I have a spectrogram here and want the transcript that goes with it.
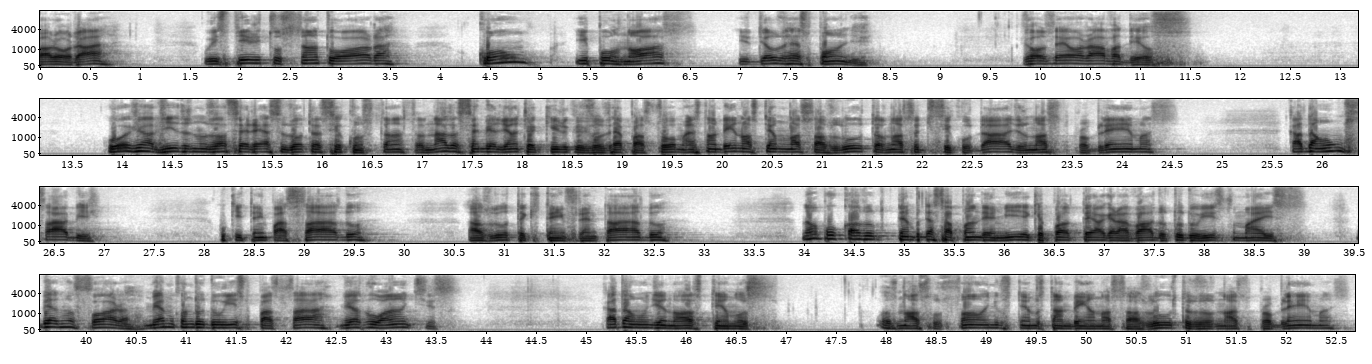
para orar, o Espírito Santo ora com e por nós e Deus responde. José orava a Deus. Hoje a vida nos oferece outras circunstâncias, nada semelhante àquilo que José passou, mas também nós temos nossas lutas, nossas dificuldades, nossos problemas. Cada um sabe o que tem passado, as lutas que tem enfrentado. Não por causa do tempo dessa pandemia que pode ter agravado tudo isso, mas mesmo fora, mesmo quando tudo isso passar, mesmo antes, cada um de nós temos os nossos sonhos, temos também as nossas lutas, os nossos problemas.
